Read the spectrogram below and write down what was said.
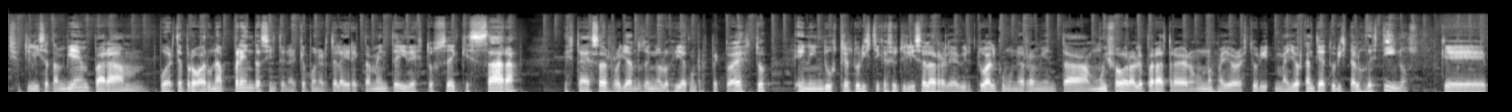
Se utiliza también para mm, poderte probar una prenda sin tener que ponértela directamente y de esto sé que Sara está desarrollando tecnología con respecto a esto. En industria turística se utiliza la realidad virtual como una herramienta muy favorable para atraer unos mayores mayor cantidad de turistas a los destinos que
